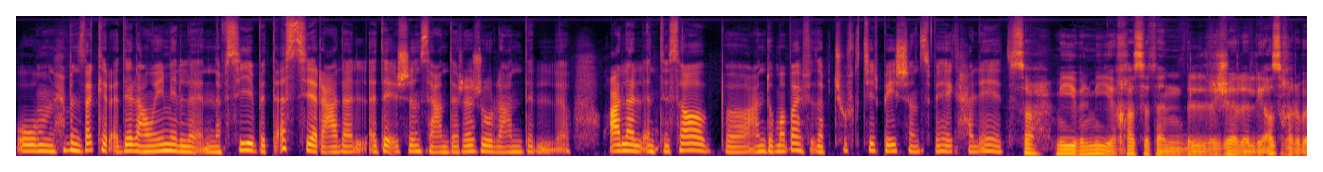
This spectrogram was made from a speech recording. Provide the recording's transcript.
وبنحب نذكر قد إيه العوامل النفسية بتأثر على الأداء الجنسي عند الرجل عند ال... وعلى الانتصاب. عنده ما بعرف إذا بتشوف كتير بيشنس بهيك حالات. صح 100% خاصة بالرجال اللي أصغر بالعمر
